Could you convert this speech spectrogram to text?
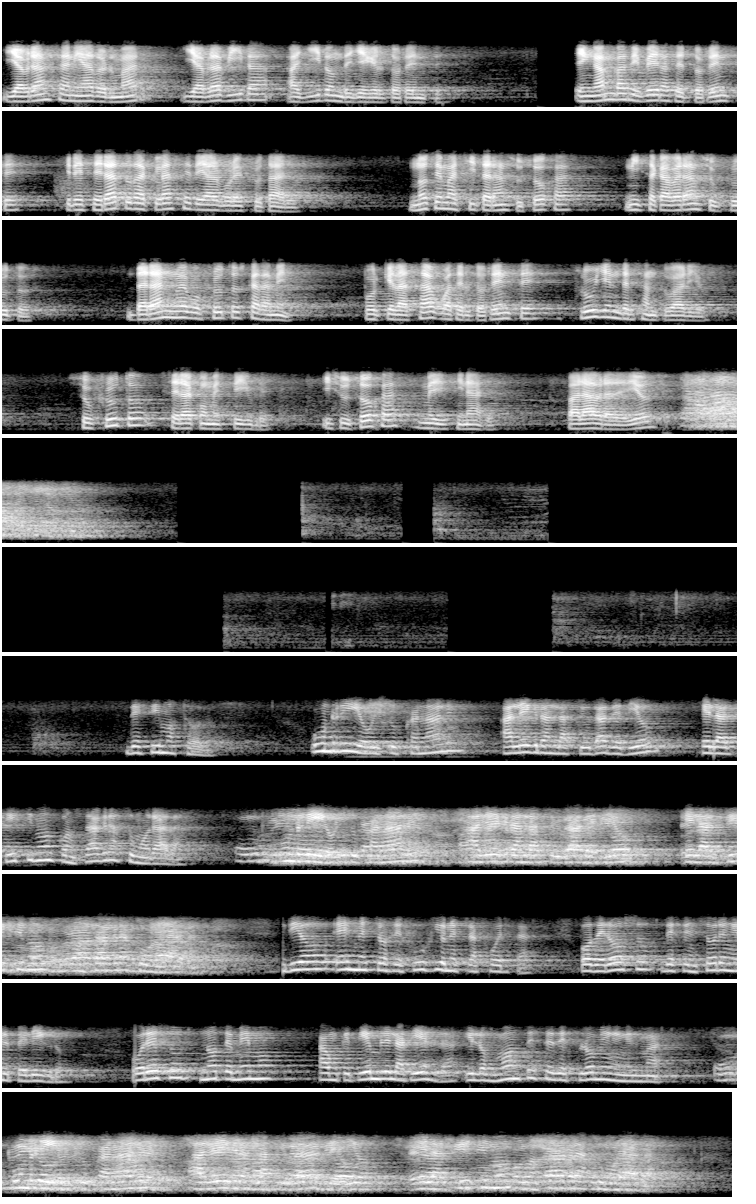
y habrán saneado el mar, y habrá vida allí donde llegue el torrente. En ambas riberas del torrente crecerá toda clase de árboles frutales, No se marchitarán sus hojas, ni se acabarán sus frutos. Darán nuevos frutos cada mes, porque las aguas del torrente fluyen del santuario. Su fruto será comestible y sus hojas medicinales. Palabra de Dios. Decimos todos. Un río y sus canales alegran la ciudad de Dios, el Altísimo consagra su morada. Un río y sus canales alegran la ciudad de Dios, el Altísimo consagra su morada. Dios es nuestro refugio, nuestra fuerza, poderoso defensor en el peligro. Por eso no tememos aunque tiemble la tierra y los montes se desplomen en el mar un río y sus canales alegran la ciudad de Dios, el Altísimo consagra su morada.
